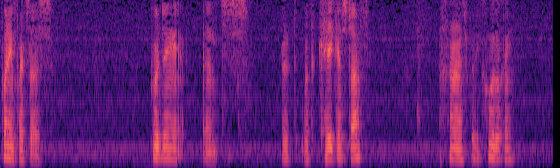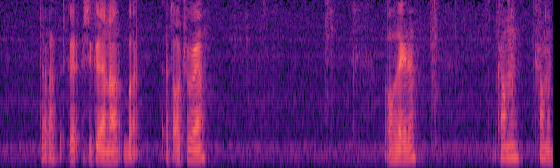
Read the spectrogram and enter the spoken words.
Pudding Princess, pudding and with with cake and stuff. Huh, it's pretty cool looking. Don't know if it's good. She's good or not, but that's ultra rare. Over there, coming, coming.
